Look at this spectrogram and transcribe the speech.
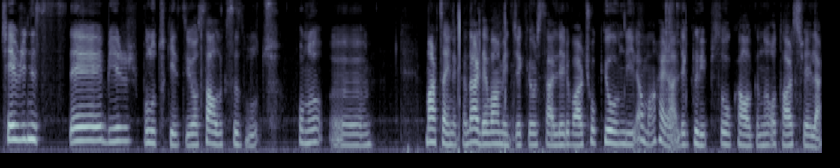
çevrenizde bir bulut geziyor. Sağlıksız bulut. Onu e, Mart ayına kadar devam edecek görselleri var. Çok yoğun değil ama herhalde grip, soğuk algını o tarz şeyler.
